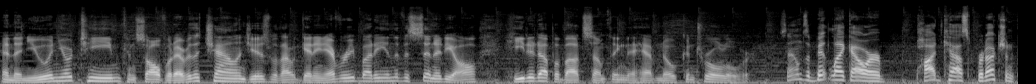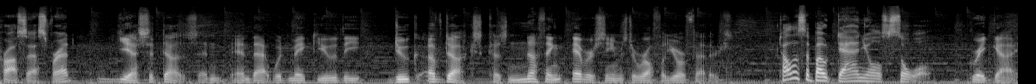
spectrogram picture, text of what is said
And then you and your team can solve whatever the challenge is without getting everybody in the vicinity all heated up about something they have no control over. Sounds a bit like our podcast production process, Fred. Yes, it does. And, and that would make you the Duke of Ducks, because nothing ever seems to ruffle your feathers. Tell us about Daniel Sol. Great guy,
